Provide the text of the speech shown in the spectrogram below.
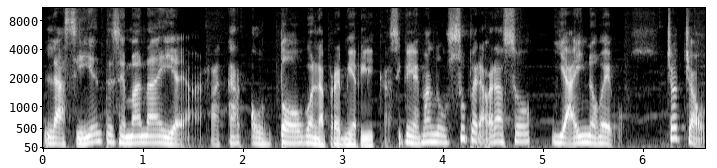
la siguiente semana y arrancar con todo con la Premier League. Así que les mando un súper abrazo y ahí nos vemos. Tchau, tchau.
